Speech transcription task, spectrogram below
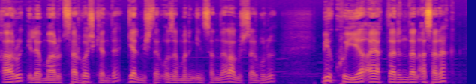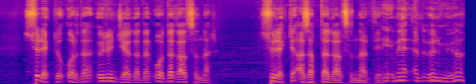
Harut ile Marut sarhoşken de gelmişler o zamanın insanlar almışlar bunu. Bir kuyuya ayaklarından asarak sürekli orada ölünceye kadar orada kalsınlar. Sürekli azapta kalsınlar diye. E, melekler de ölmüyor.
